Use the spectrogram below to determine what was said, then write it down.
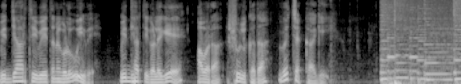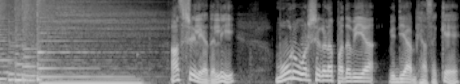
ವಿದ್ಯಾರ್ಥಿ ವೇತನಗಳೂ ಇವೆ. ವಿದ್ಯಾರ್ಥಿಗಳಿಗೆ ಅವರ ಶುಲ್ಕದ ವೆಚ್ಚಕ್ಕಾಗಿ. ಆಸ್ಟ್ರೇಲಿಯಾದಲ್ಲಿ ಮೂರು ವರ್ಷಗಳ ಪದವಿಯ ವಿದ್ಯಾಭ್ಯಾಸಕ್ಕೆ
